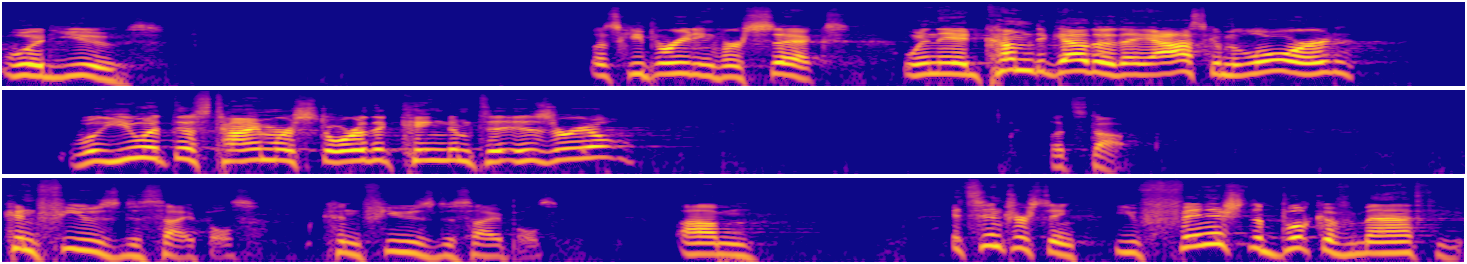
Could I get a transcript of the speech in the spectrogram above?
would use. Let's keep reading verse 6. When they had come together, they asked him, Lord, Will you at this time restore the kingdom to Israel? Let's stop. Confused disciples. Confused disciples. Um, it's interesting. You finish the book of Matthew,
